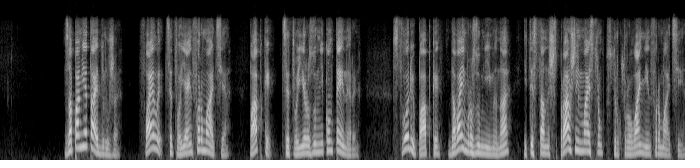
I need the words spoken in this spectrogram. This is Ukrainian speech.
Запам'ятай, друже, файли це твоя інформація, папки це твої розумні контейнери. Створюй папки, давай їм розумні імена, і ти станеш справжнім майстром структурування інформації.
